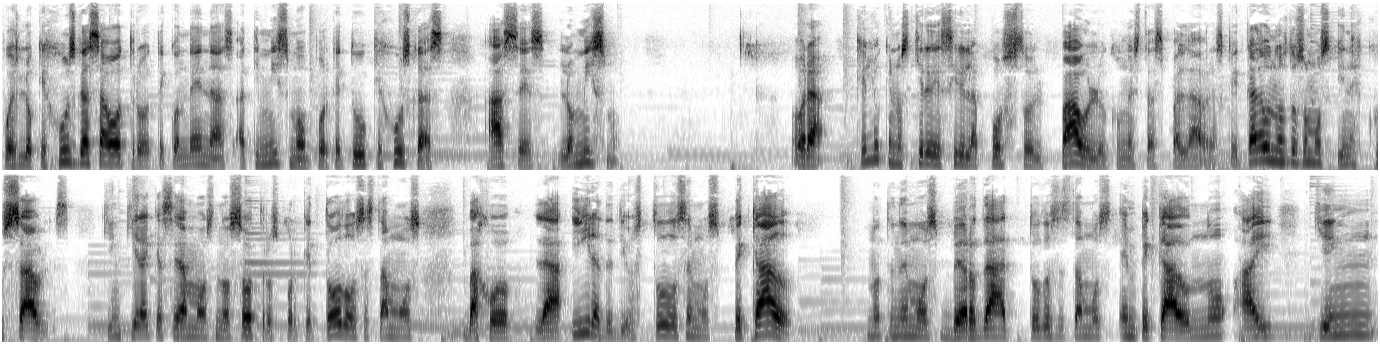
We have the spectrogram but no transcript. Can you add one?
pues lo que juzgas a otro te condenas a ti mismo, porque tú que juzgas haces lo mismo. Ahora, ¿qué es lo que nos quiere decir el apóstol Pablo con estas palabras? Que cada uno de nosotros somos inexcusables quien quiera que seamos nosotros, porque todos estamos bajo la ira de Dios, todos hemos pecado, no tenemos verdad, todos estamos en pecado, no hay quien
